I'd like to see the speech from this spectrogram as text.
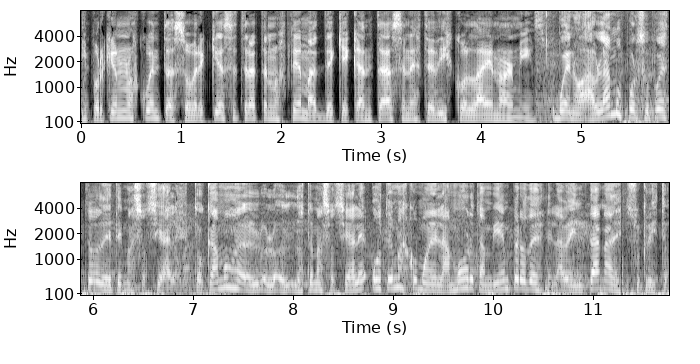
¿Y por qué no nos cuentas sobre qué se tratan los temas de que cantás en este disco Lion Army? Bueno, hablamos por supuesto de temas sociales, tocamos el- lo- los temas sociales o temas como el amor también, pero desde la ventana de Jesucristo,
